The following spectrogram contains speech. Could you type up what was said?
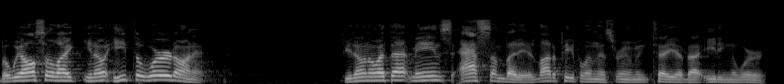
But we also like, you know, eat the word on it. If you don't know what that means, ask somebody. There's a lot of people in this room who can tell you about eating the word.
